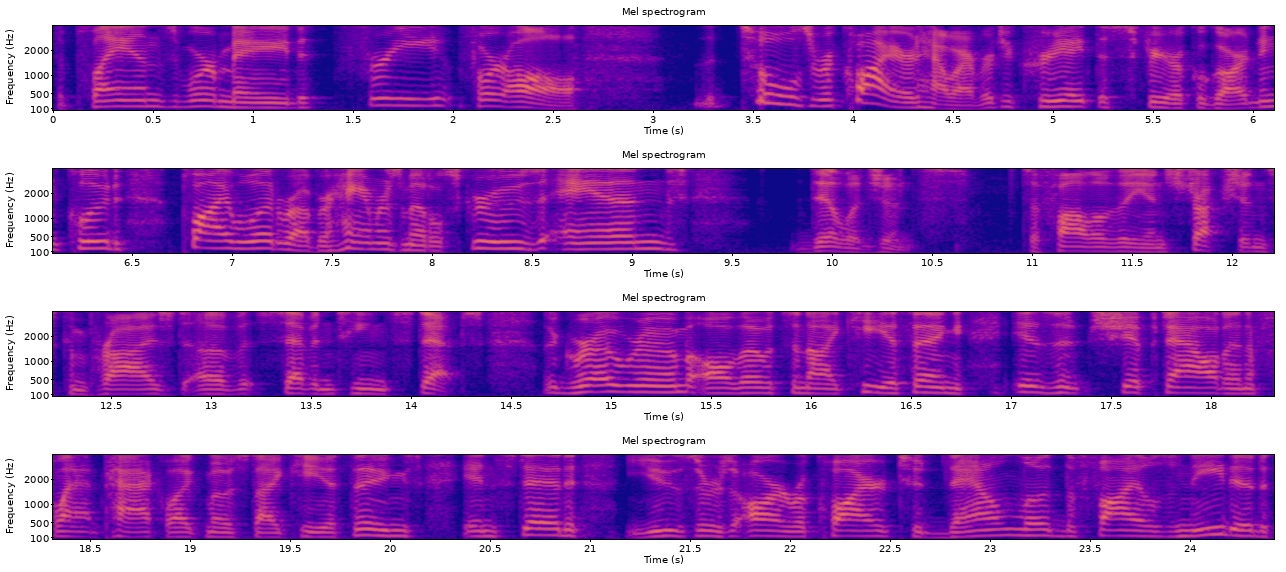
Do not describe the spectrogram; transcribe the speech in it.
The plans were made free for all. The tools required, however, to create the spherical garden include plywood, rubber hammers, metal screws, and diligence to follow the instructions comprised of 17 steps. The Grow Room, although it's an IKEA thing, isn't shipped out in a flat pack like most IKEA things. Instead, users are required to download the files needed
